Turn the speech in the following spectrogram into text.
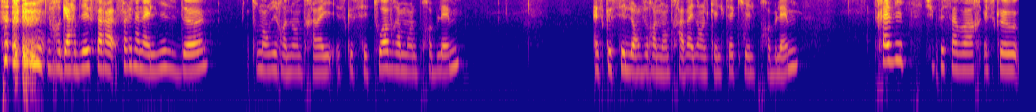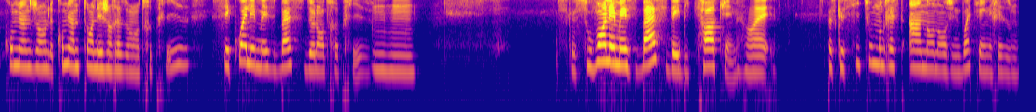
Regarder, faire, faire une analyse de ton environnement de travail. Est-ce que c'est toi vraiment le problème? Est-ce que c'est l'environnement de travail dans lequel tu es qui est le problème? Très vite, tu peux savoir est-ce que combien de gens, le- combien de temps les gens restent dans l'entreprise? C'est quoi les messes basses de l'entreprise? Mhm. Parce que souvent les messes basses, they be talking. Ouais. Parce que si tout le monde reste un an dans une boîte, il y a une raison.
